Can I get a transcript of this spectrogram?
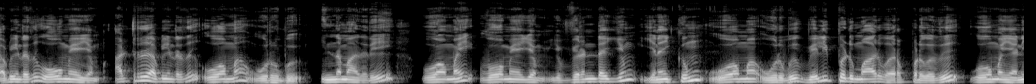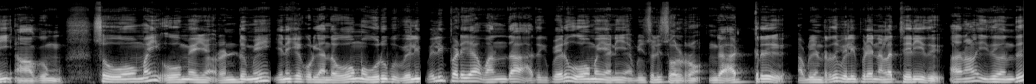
அப்படின்றது ஓமேயம் அற்று அப்படின்றது ஓம உருபு. இந்த மாதிரி ஓமை ஓமேயம் இவ்விரண்டையும் இணைக்கும் ஓம உருபு வெளிப்படுமாறு வரப்படுவது ஓமையணி ஆகும். ஸோ ஓமை ஓமேயம் ரெண்டுமே இணைக்கக்கூடிய அந்த ஓம உருபு வெளி வெளிப்படையாக வந்தால் அதுக்கு பேர் ஓமை அணி அப்படின்னு சொல்லி சொல்கிறோம் இங்கே அற்று அப்படின்றது வெளிப்படையாக நல்லா தெரியுது. அதனால் இது வந்து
